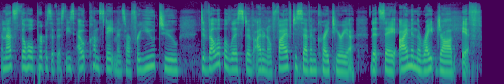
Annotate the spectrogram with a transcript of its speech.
And that's the whole purpose of this. These outcome statements are for you to develop a list of, I don't know, five to seven criteria that say, I'm in the right job if.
